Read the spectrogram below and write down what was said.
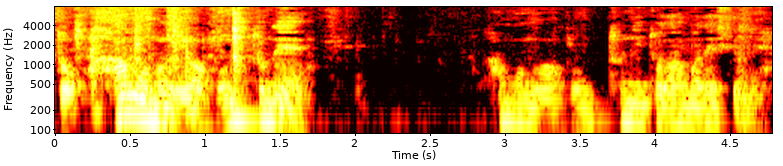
と刃物にはほんとね、刃物は本当にトラウマですよね。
